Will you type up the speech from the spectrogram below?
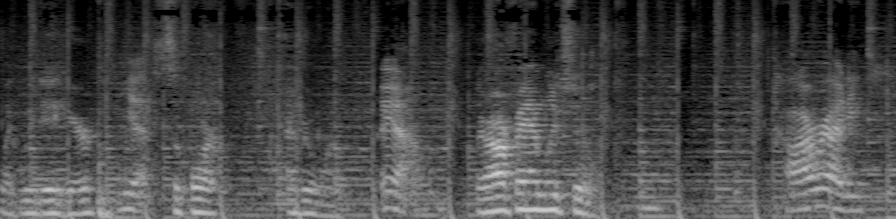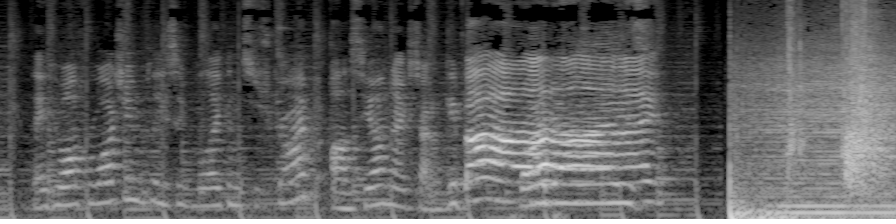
like we did here. Yes. Support everyone. Yeah. They're our family too. Alrighty. Thank you all for watching. Please leave a like and subscribe. I'll see y'all next time. Goodbye. Bye, guys.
